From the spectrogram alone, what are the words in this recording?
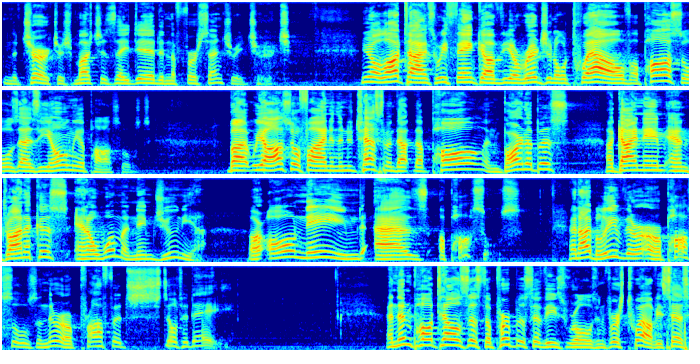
in the church as much as they did in the first century church. You know, a lot of times we think of the original 12 apostles as the only apostles. But we also find in the New Testament that, that Paul and Barnabas, a guy named Andronicus, and a woman named Junia are all named as apostles. And I believe there are apostles and there are prophets still today. And then Paul tells us the purpose of these roles in verse 12. He says,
